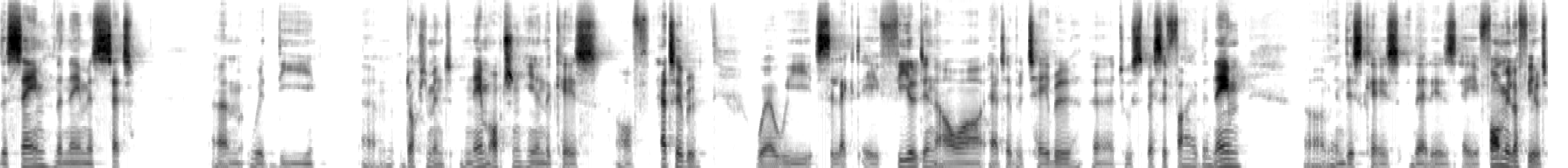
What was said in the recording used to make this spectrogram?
the same. The name is set um, with the um, document name option here in the case of Airtable, where we select a field in our Airtable table uh, to specify the name. Um, in this case, that is a formula field.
